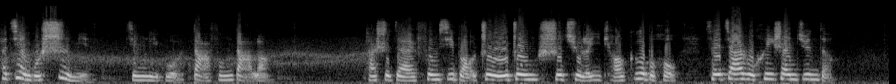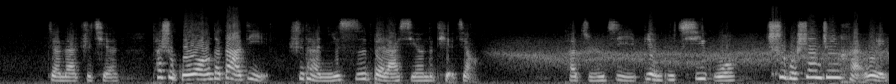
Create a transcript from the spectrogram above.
他见过世面，经历过大风大浪。他是在风息堡之围中失去了一条胳膊后，才加入黑山军的。在那之前，他是国王的大弟施坦尼斯·贝拉席恩的铁匠。他足迹遍布七国，吃过山珍海味，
